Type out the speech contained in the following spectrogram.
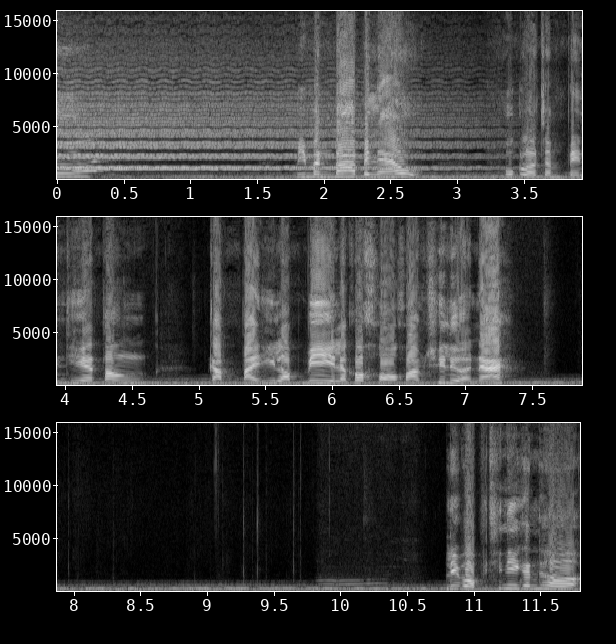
อนี่มันบ้าไปแล้ว พวกเราจำเป็นที่จะต้องกลับไปที่ล็อบบี้แล้วก็ขอความช่วยเหลือนะ รีบออกไปที่นี่กันเถอะ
